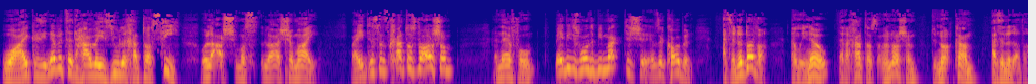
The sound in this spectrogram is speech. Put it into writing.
Why? Because he never said harezu lechatosi or la'ashamai. Right? He just says chatos v'osham. And therefore, maybe he just wanted to be makdish as a korban as an adova. And we know that a chatos and a nosham do not come as an adova.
